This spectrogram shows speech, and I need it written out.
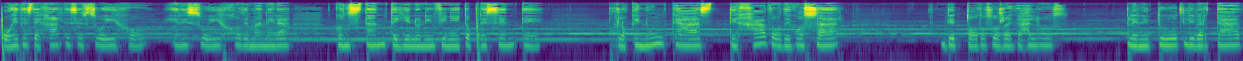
puedes dejar de ser su Hijo. Eres su Hijo de manera constante y en un infinito presente, por lo que nunca has dejado de gozar de todos sus regalos, plenitud, libertad,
